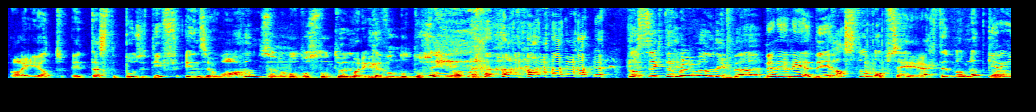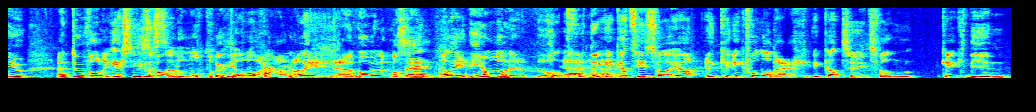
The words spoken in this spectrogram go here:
Allee, hij, had, hij testte positief in zijn wagen. Zijn auto stond wel in Maar ik- midden van de dat zegt er wel niet bij. Nee, nee, nee, die gast stond opzij, echt. I'm not kidding Ah. you. En toen vond ik echt zoiets van... zijn auto Oh, ja, allee, eh, maar, wil- maar zijn, allee, die jongen, eh, godverdikke, ik had zoiets van, ja, ik, ik vond dat erg. Ik had zoiets van, kijk, die een-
